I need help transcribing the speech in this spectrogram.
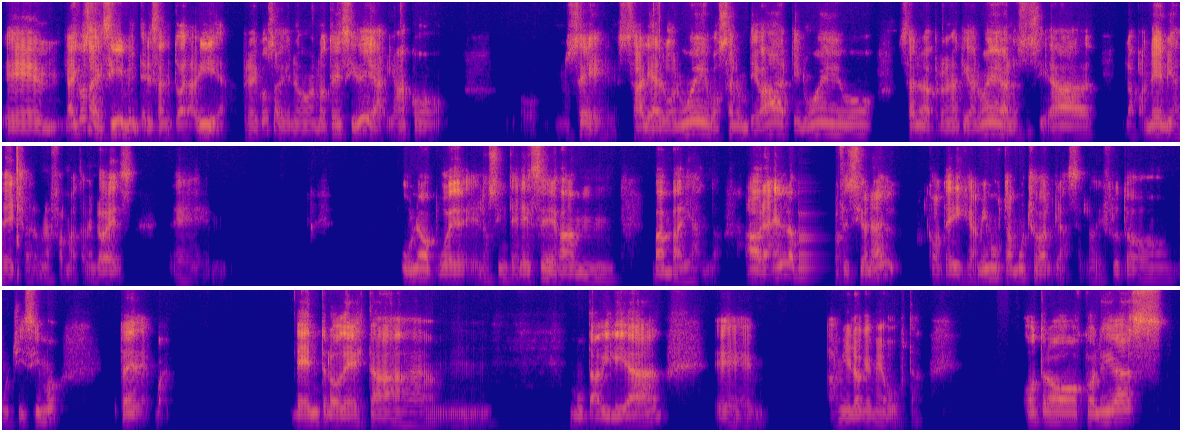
Eh, hay cosas que sí me interesan de toda la vida, pero hay cosas que no, no te des idea. Y además, como, no sé, sale algo nuevo, sale un debate nuevo, sale una problemática nueva en la sociedad. La pandemia, de hecho, de alguna forma también lo es. Eh, uno puede, los intereses van, van variando. Ahora, en lo profesional, como te dije, a mí me gusta mucho dar clases, lo disfruto muchísimo. Entonces, bueno, dentro de esta mm, mutabilidad, eh, a mí es lo que me gusta. Otros colegas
